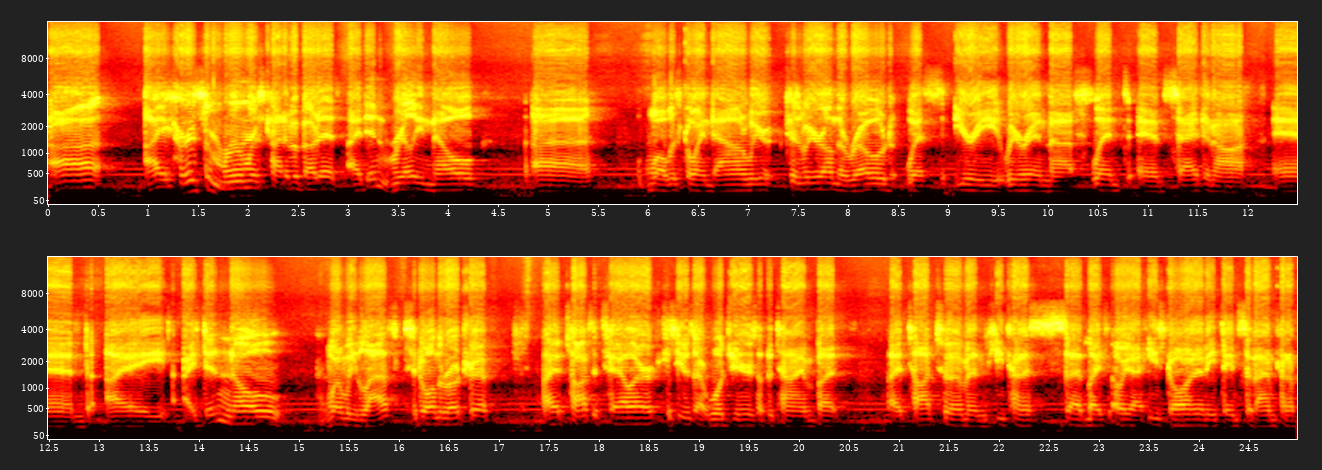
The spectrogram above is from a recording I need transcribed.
Uh, I heard some rumors kind of about it. I didn't really know uh, what was going down. We because we were on the road with Erie. We were in uh, Flint and Saginaw, and I I I didn't know when we left to go on the road trip. I had talked to Taylor because he was at World Juniors at the time, but I talked to him and he kind of said like, "Oh yeah, he's going," and he thinks that I'm kind of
